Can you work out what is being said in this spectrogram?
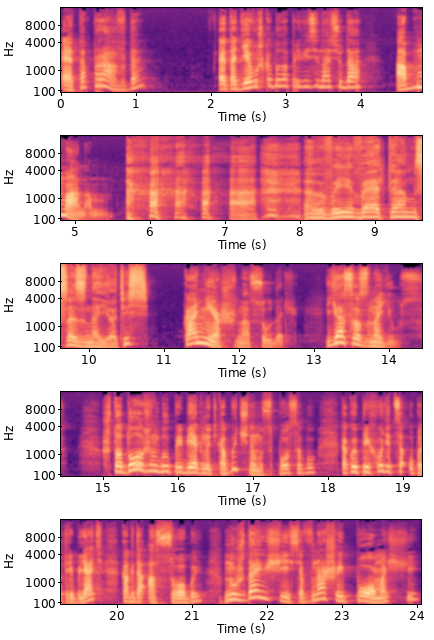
Это правда. Эта девушка была привезена сюда обманом. Вы в этом сознаетесь? Конечно, сударь, я сознаюсь, что должен был прибегнуть к обычному способу, какой приходится употреблять, когда особы, нуждающиеся в нашей помощи,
